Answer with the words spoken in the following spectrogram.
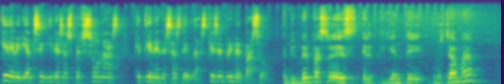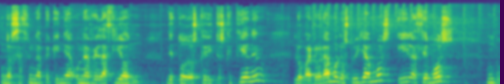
que deberían seguir esas personas que tienen esas deudas? ¿Qué es el primer paso? El primer paso es el cliente nos llama, nos hace una pequeña una relación de todos los créditos que tienen, lo valoramos, lo estudiamos y le hacemos un,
